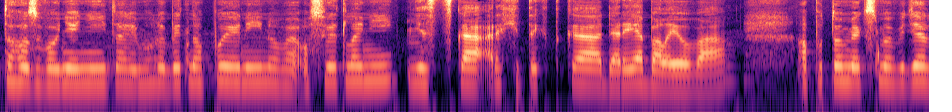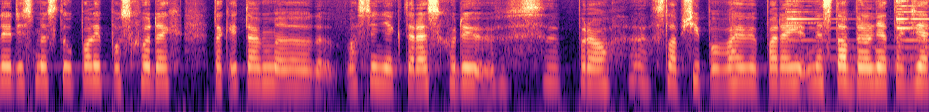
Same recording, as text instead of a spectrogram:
toho zvonění tady mohly být napojený nové osvětlení. Městská architektka Daria Balejová. A potom, jak jsme viděli, když jsme stoupali po schodech, tak i tam eh, vlastně některé schody pro eh, slabší povahy vypadají nestabilně, takže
